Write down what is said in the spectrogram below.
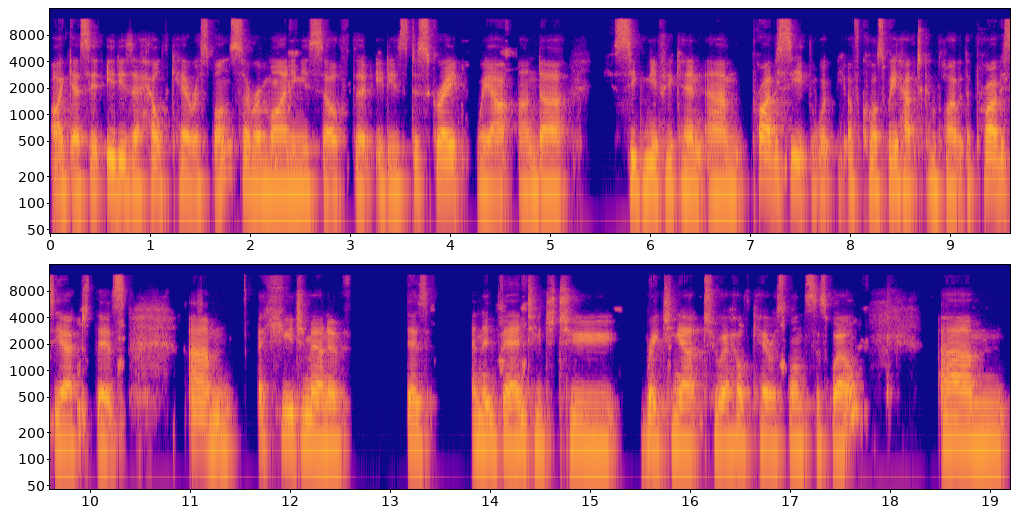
i guess it, it is a healthcare response so reminding yourself that it is discreet we are under significant um, privacy of course we have to comply with the privacy act there's um, a huge amount of there's an advantage to reaching out to a healthcare response as well um,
